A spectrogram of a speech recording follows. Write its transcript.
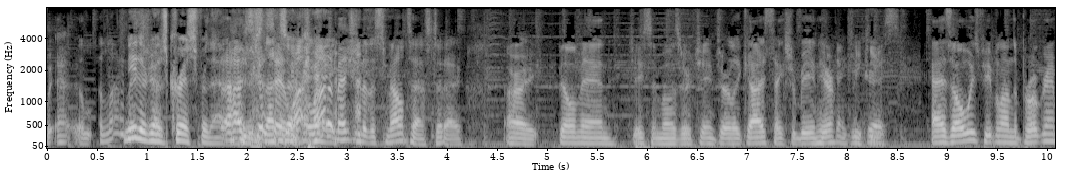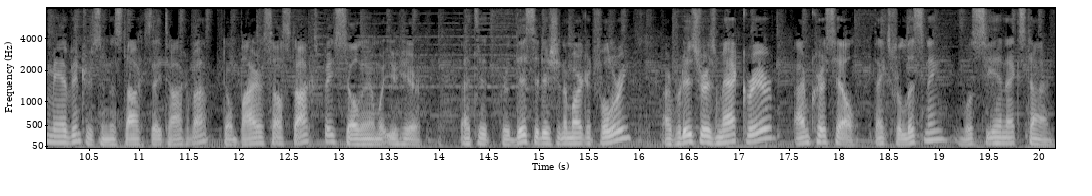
Uh, a, a lot of Neither does Chris for that. I was say, a, lot, okay. a lot of mention of the smell test today. All right, Bill Mann, Jason Moser, James Early, guys, thanks for being here. Thank you, Chris. As always, people on the program may have interest in the stocks they talk about. Don't buy or sell stocks based solely on what you hear. That's it for this edition of Market Foolery. Our producer is Mac Greer. I'm Chris Hill. Thanks for listening. We'll see you next time.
